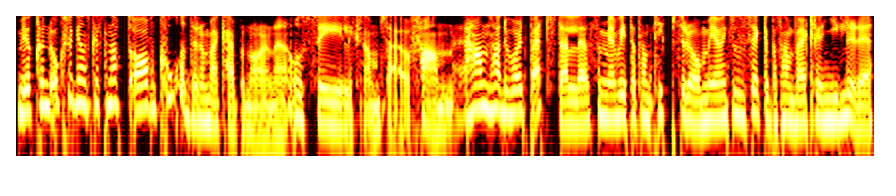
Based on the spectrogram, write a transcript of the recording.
Men jag kunde också ganska snabbt avkoda de här carbonarerna och se liksom så här, fan, han hade varit på ett ställe som jag vet att han tipsade om, men jag är inte så säker på att han verkligen gillade det.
